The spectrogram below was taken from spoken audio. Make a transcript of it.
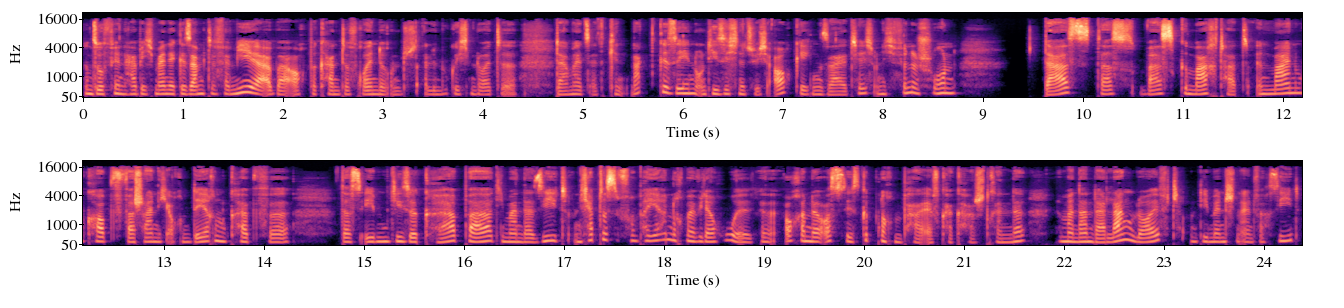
Insofern habe ich meine gesamte Familie, aber auch bekannte Freunde und alle möglichen Leute damals als Kind nackt gesehen und die sich natürlich auch gegenseitig. Und ich finde schon, dass das was gemacht hat. In meinem Kopf, wahrscheinlich auch in deren Köpfe, dass eben diese Körper, die man da sieht, und ich habe das vor ein paar Jahren nochmal wiederholt, äh, auch an der Ostsee, es gibt noch ein paar FKK-Strände, wenn man dann da langläuft und die Menschen einfach sieht,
